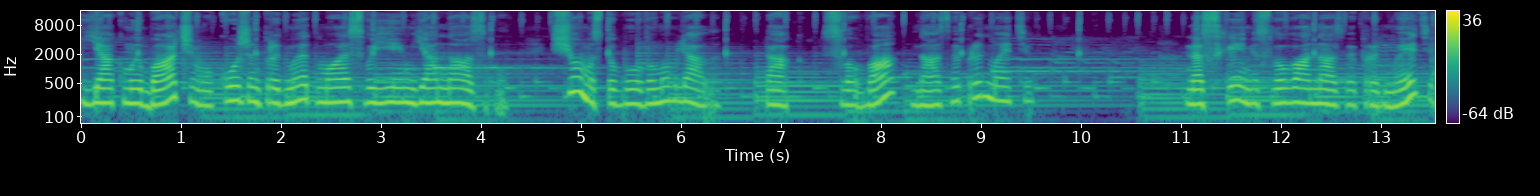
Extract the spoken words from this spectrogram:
Як ми бачимо, кожен предмет має своє ім'я назву. Що ми з тобою вимовляли? Так, слова назви предметів. На схемі слова назви предметів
